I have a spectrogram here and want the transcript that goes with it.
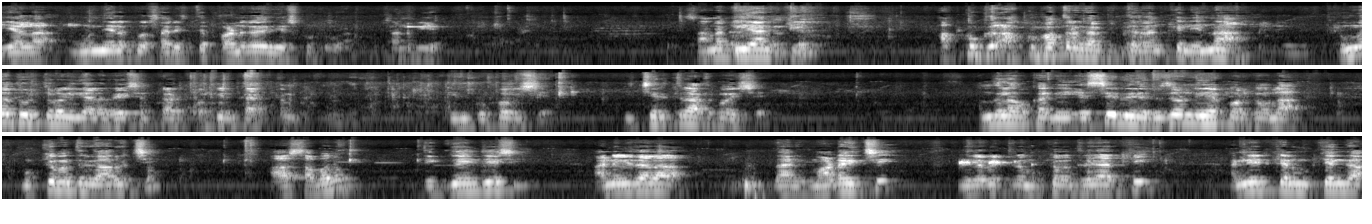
ఇవాళ మూడు నెలలకు ఒకసారి ఇస్తే పండుగ చేసుకుంటూ సన్నబియ్యం. సన్నబియ్యానికి హక్కు హక్కు పత్రం కల్పించడానికి నిన్న తుంగతుర్తిలో ఇవాళ రేషన్ కార్డు పంపిణీ కార్యక్రమం ఇది గొప్ప విషయం. ఇది చరిత్రాత్మక విషయం. అందులో ఒక ఎస్సీ రిజర్వ్ నియోజకవర్గంలో ముఖ్యమంత్రి గారు వచ్చి ఆ సభను దిగ్విజయం చేసి అన్ని విధాల దానికి మాట ఇచ్చి నిలబెట్టిన ముఖ్యమంత్రి గారికి అన్నిటికన్నా ముఖ్యంగా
